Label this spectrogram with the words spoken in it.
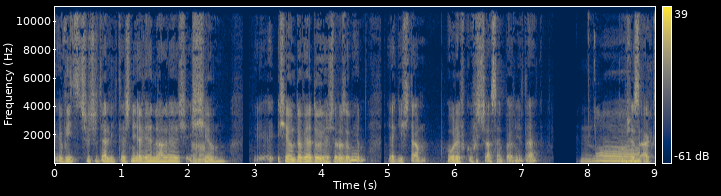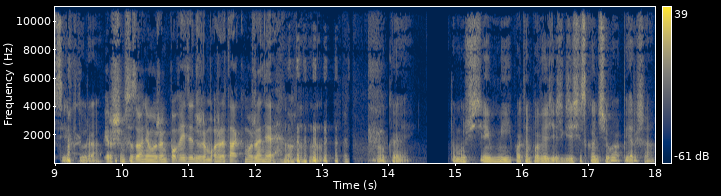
widz czy czytelnik też nie wie, no ale mhm. się, się dowiadujesz, rozumiem, jakiś tam urywków z czasem pewnie, tak? No... Poprzez akcję, która... W pierwszym sezonie możemy powiedzieć, że może tak, może nie. No. Okej. Okay. To musicie mi potem powiedzieć, gdzie się skończyła pierwsza.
